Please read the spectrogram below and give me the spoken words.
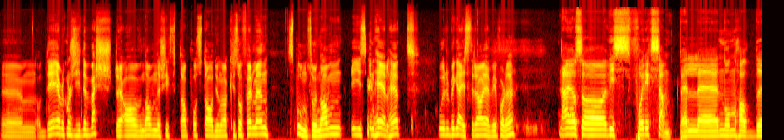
Og Det er vel kanskje ikke det verste av navneskifta på stadioner, Kristoffer, men sponsornavn i sin helhet, hvor begeistra er vi for det? Nei, altså hvis eksempel eh, noen hadde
